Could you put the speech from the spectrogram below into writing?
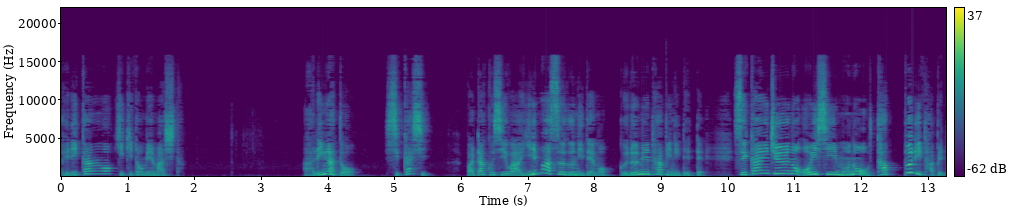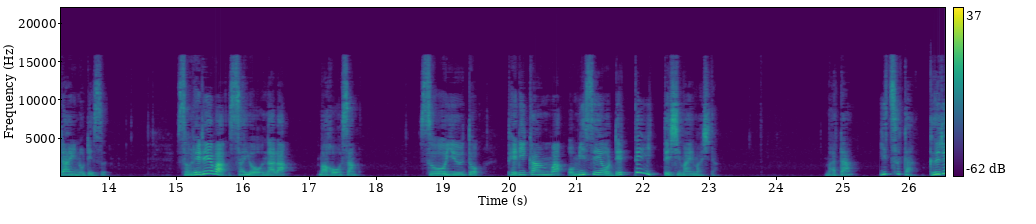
ペリカンを引き止めました。ありがとう。しかし、私は今すぐにでもグルメ旅に出て、世界中の美味しいものをたっぷり食べたいのです。それではさようなら、魔法さん。そう言うと、ペリカンはお店を出て行ってしまいました。また、いつかグル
